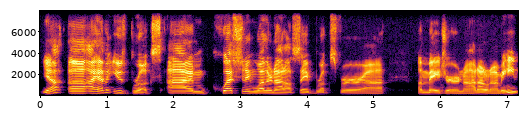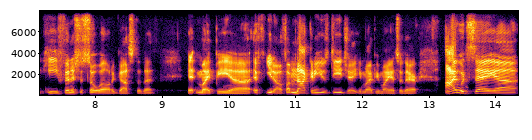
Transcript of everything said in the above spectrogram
Yeah, uh, I haven't used Brooks. I'm questioning whether or not I'll save Brooks for uh, a major or not. I don't know. I mean, he he finishes so well at Augusta that it might be uh, if you know if I'm not going to use DJ, he might be my answer there. I would say uh,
